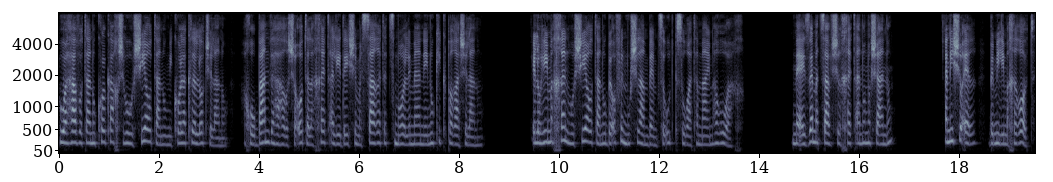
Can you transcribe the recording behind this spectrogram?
הוא אהב אותנו כל כך שהוא הושיע אותנו מכל הקללות שלנו, החורבן וההרשאות על החטא על ידי שמסר את עצמו למעננו ככפרה שלנו. אלוהים אכן הושיע אותנו באופן מושלם באמצעות בשורת המים הרוח. מאיזה מצב של חטא אנו נושענו? אני שואל, במילים אחרות,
